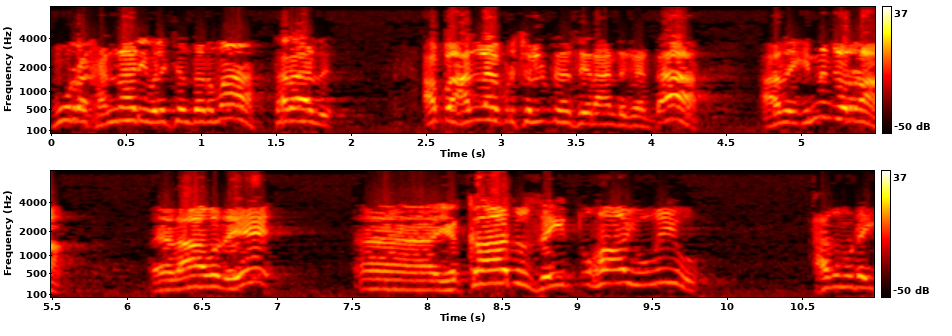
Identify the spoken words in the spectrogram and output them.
மூடுற கண்ணாடி வெளிச்சம் தருமா? தராது. அப்ப அல்ல இப்படி சொல்லிட்டு என்ன செய்யறான்னு கேட்டா அது இன்னும் சொல்றான். அதாவது எக்காது செய்துஹா யுலியு அதனுடைய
